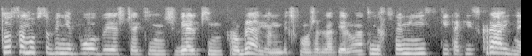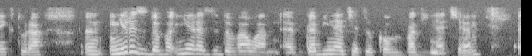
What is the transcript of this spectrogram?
to samo w sobie nie byłoby jeszcze jakimś wielkim problemem być może dla wielu. Natomiast feministki takiej skrajnej, która nie, rezydowa nie rezydowała w gabinecie, tylko w waginecie. E,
